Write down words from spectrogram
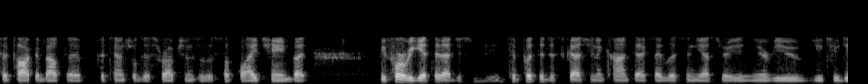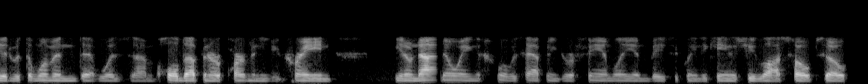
to talk about the potential disruptions of the supply chain. But before we get to that, just to put the discussion in context, I listened yesterday to the interview you two did with the woman that was um, holed up in her apartment in Ukraine, you know, not knowing what was happening to her family and basically indicating that she lost hope. So,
